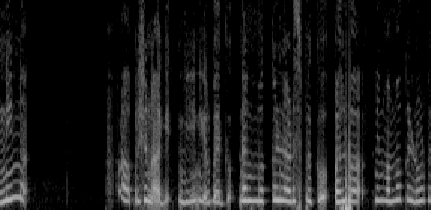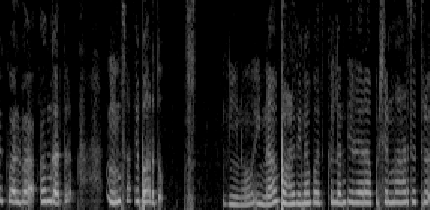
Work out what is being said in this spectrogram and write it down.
ನಿನ್ನ ಆಪರೇಷನ್ ಆಗಿ ನೀನು ಇರಬೇಕು ನನ್ನ ಮಕ್ಕಳು ನಡೆಸ್ಬೇಕು ಅಲ್ವಾ? ನಿನ್ನ ಮೊಮ್ಮಕ್ಕಳು ನೋಡಬೇಕು ಅಲ್ವಾ? ಹಂಗಾದ್ರೆ ನೀನು ಸಾಯಬಾರ್ದು. ನೀನು ಇನ್ನೂ ಭಾಳ ದಿನ ಬದುಕಲ್ಲ ಅಂತ ಹೇಳ್ಯಾರ, ಆಪರೇಷನ್ ಮಾಡ್ತಿದ್ರು.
